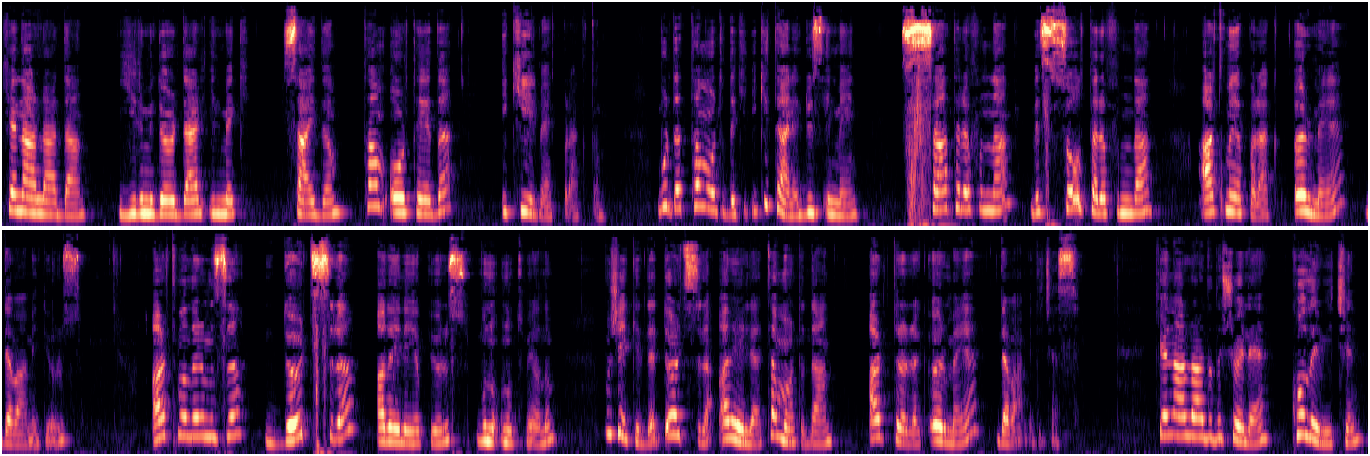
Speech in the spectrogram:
kenarlardan 24'er ilmek saydım. Tam ortaya da 2 ilmek bıraktım. Burada tam ortadaki iki tane düz ilmeğin sağ tarafından ve sol tarafından artma yaparak örmeye devam ediyoruz. Artmalarımızı 4 sıra arayla yapıyoruz. Bunu unutmayalım. Bu şekilde 4 sıra arayla tam ortadan arttırarak örmeye devam edeceğiz. Kenarlarda da şöyle kol evi için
